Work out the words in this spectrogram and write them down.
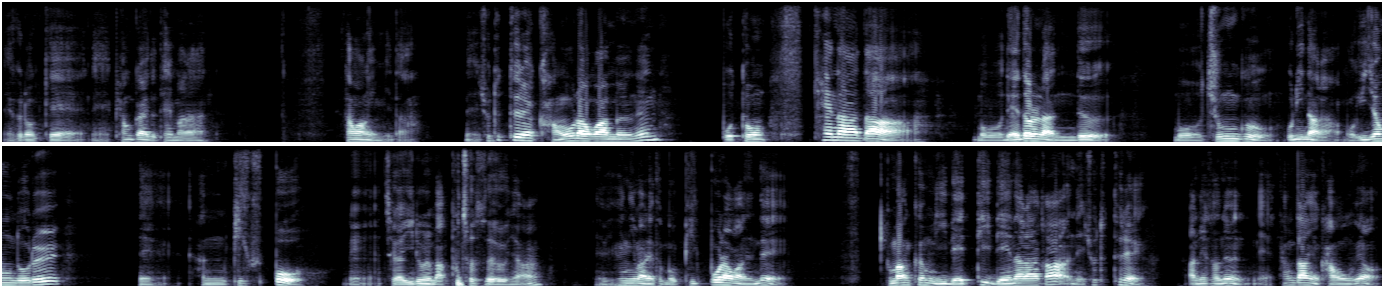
네, 그렇게 네, 평가해도 될 만한 상황입니다. 네, 쇼트트랙 강호라고 하면은 보통 캐나다, 뭐 네덜란드, 뭐 중국, 우리나라 뭐 이 정도를 네, 한 빅4 네, 제가 이름을 막 붙였어요, 그냥. 네, 흔히 말해서 뭐 빅보라고 하는데 그만큼 이 네티 네 나라가 네, 쇼트트랙 안에서는 네, 상당히 강호고요.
